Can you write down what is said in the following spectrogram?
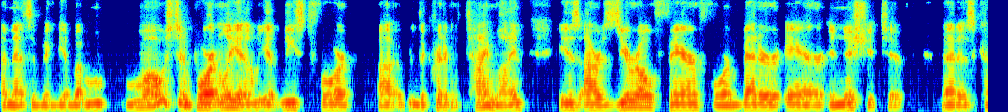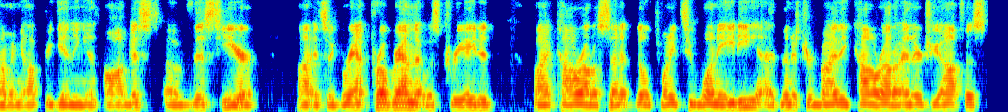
and that's a big deal. But most importantly, at least for uh, the critical timeline, is our Zero Fare for Better Air initiative that is coming up beginning in August of this year. Uh, It's a grant program that was created by Colorado Senate Bill 22180, administered by the Colorado Energy Office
